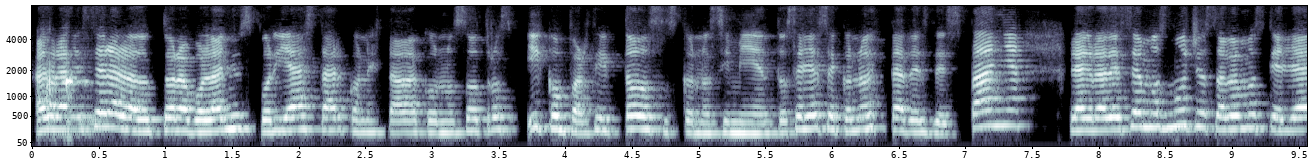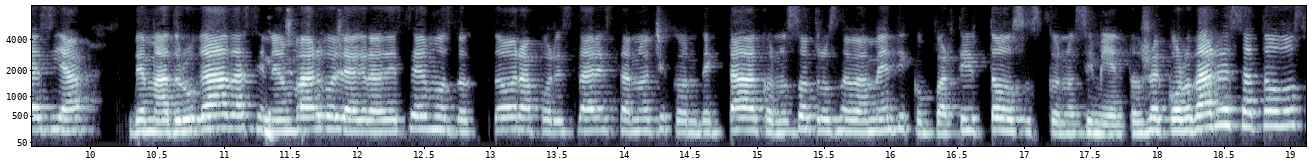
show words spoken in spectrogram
Agradecer a la doctora Bolaños por ya estar conectada con nosotros y compartir todos sus conocimientos. Ella se conecta desde España. Le agradecemos mucho. Sabemos que ella es ya de madrugada. Sin embargo, le agradecemos, doctora, por estar esta noche conectada con nosotros nuevamente y compartir todos sus conocimientos. Recordarles a todos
